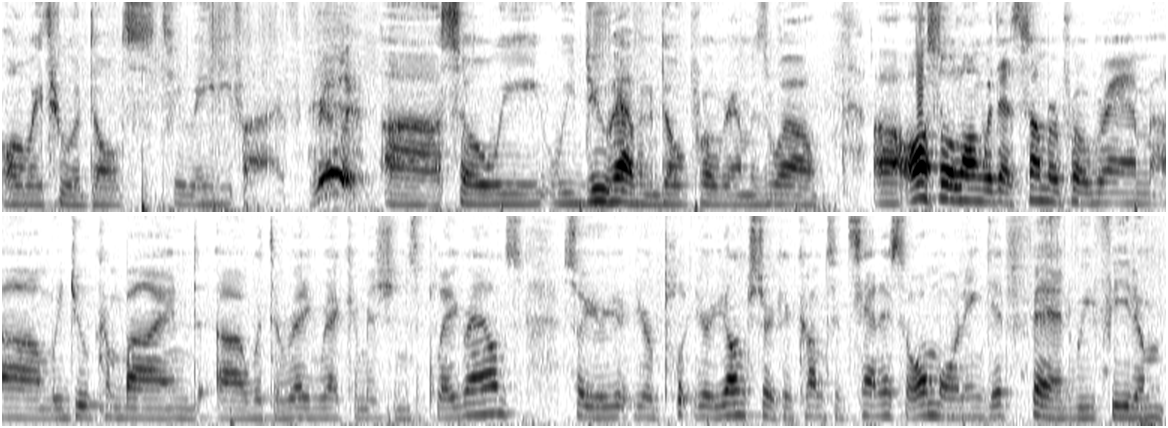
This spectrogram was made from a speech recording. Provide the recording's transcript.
all the way through adults to 85. Really? Uh, so we, we do have an adult program as well. Uh, also, along with that summer program, um, we do combined uh, with the Reading Rec Commission's playgrounds. So your, your, your youngster could come to tennis all morning, get fed. We feed them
